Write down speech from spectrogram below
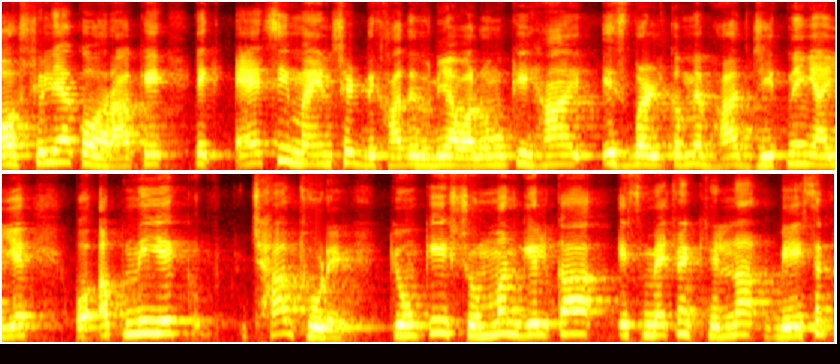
ऑस्ट्रेलिया को हरा के एक ऐसी माइंडसेट दिखा दे दुनिया वालों को कि हाँ इस वर्ल्ड कप में भारत जीतने ही आई है और अपनी एक छाप छोड़े, क्योंकि शुभमन गिल का इस मैच में खेलना बेशक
